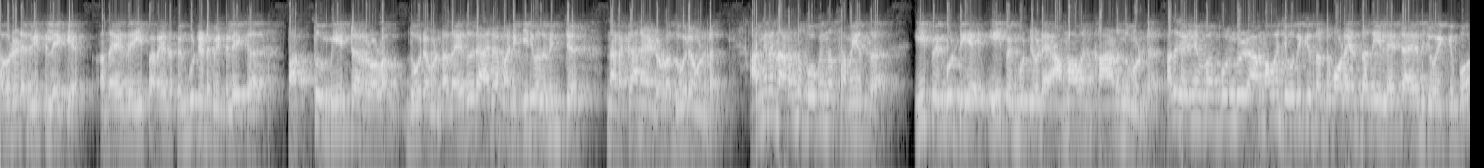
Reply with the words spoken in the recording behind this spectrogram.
അവരുടെ വീട്ടിലേക്ക് അതായത് ഈ പറയുന്ന പെൺകുട്ടിയുടെ വീട്ടിലേക്ക് പത്ത് മീറ്ററോളം ദൂരമുണ്ട്. അതായത് ഒരു അര അരമണിക്ക് ഇരുപത് മിനിറ്റ് നടക്കാനായിട്ടുള്ള ദൂരമുണ്ട്. അങ്ങനെ നടന്നു പോകുന്ന സമയത്ത് ഈ പെൺകുട്ടിയെ ഈ പെൺകുട്ടിയുടെ അമ്മാവൻ കാണുന്നുമുണ്ട്. അത് കഴിഞ്ഞപ്പോൾ അമ്മാവൻ ചോദിക്കുന്നുണ്ട് മോളെ എന്താ നീ ലേറ്റ് ആയെന്ന് ചോദിക്കുമ്പോൾ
